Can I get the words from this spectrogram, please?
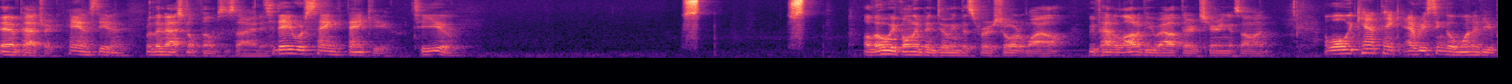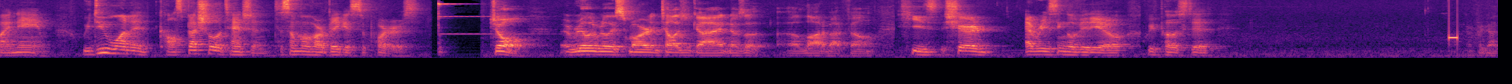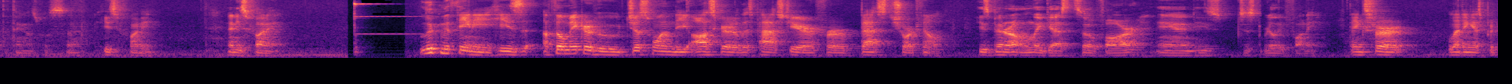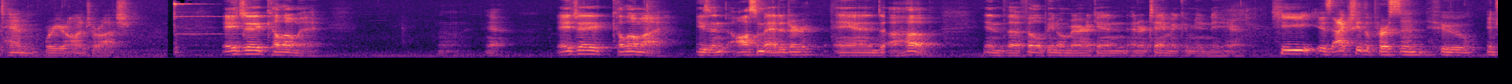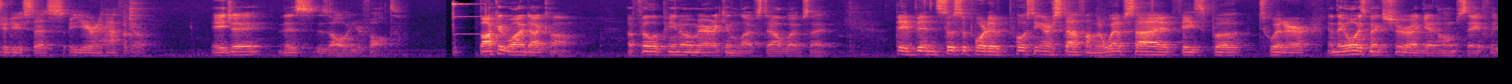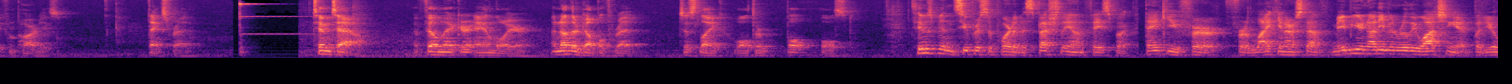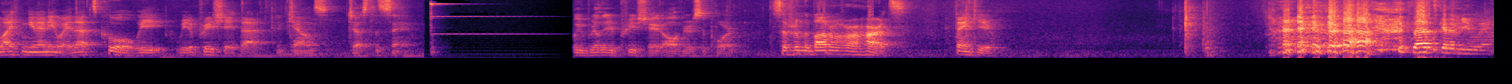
Hey, I'm Patrick. Hey, I'm Stephen. We're the National Film Society. Today we're saying thank you to you. Although we've only been doing this for a short while, we've had a lot of you out there cheering us on. And while we can't thank every single one of you by name, we do want to call special attention to some of our biggest supporters. Joel, a really, really smart, intelligent guy, knows a, a lot about film. He's shared every single video we've posted. Forgot the thing I was supposed to say. He's funny. And he's funny. Luke Matheny, he's a filmmaker who just won the Oscar this past year for Best Short Film. He's been our only guest so far, and he's just really funny. Thanks for letting us pretend we're your entourage. AJ Calomay. Uh, yeah. AJ Calomay. He's an awesome editor and a hub in the Filipino American entertainment community here. He is actually the person who introduced us a year and a half ago. AJ, this is all your fault. BakitWhy.com, a Filipino American lifestyle website. They've been so supportive, posting our stuff on their website, Facebook, Twitter. And they always make sure I get home safely from parties. Thanks, Fred. Tim Tau, a filmmaker and lawyer. Another double threat, just like Walter Bol- Holst. Tim's been super supportive, especially on Facebook. Thank you for, for liking our stuff. Maybe you're not even really watching it, but you're liking it anyway. That's cool. We, we appreciate that. It counts just the same. We really appreciate all of your support. So from the bottom of our hearts, thank you. That's gonna be lit.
